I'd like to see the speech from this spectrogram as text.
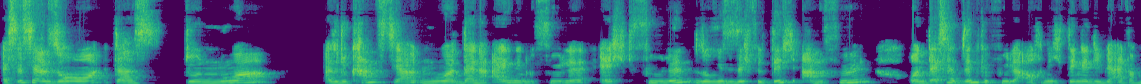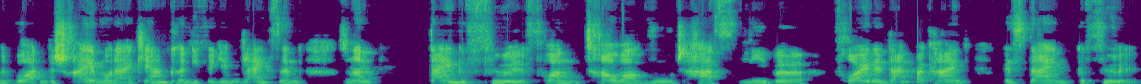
es ist ja so, dass du nur, also du kannst ja nur deine eigenen Gefühle echt fühlen, so wie sie sich für dich anfühlen. Und deshalb sind Gefühle auch nicht Dinge, die wir einfach mit Worten beschreiben oder erklären können, die für jeden gleich sind, sondern dein Gefühl von Trauer, Wut, Hass, Liebe, Freude, Dankbarkeit ist dein Gefühl.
